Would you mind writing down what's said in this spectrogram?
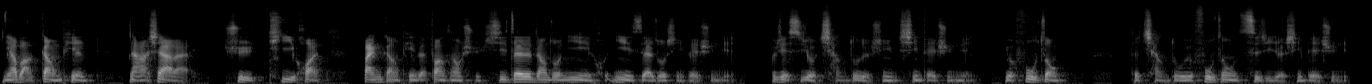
你要把杠片拿下来去替换搬杠片再放上去。其实在这当中，你也你也是在做心肺训练，而且是有强度的心心肺训练，有负重的强度，有负重刺激的心肺训练，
